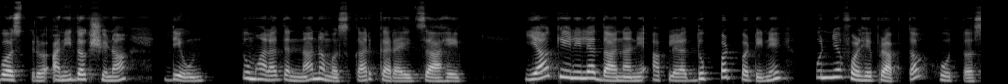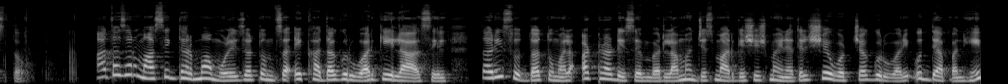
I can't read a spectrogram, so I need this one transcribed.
वस्त्र आणि दक्षिणा देऊन तुम्हाला त्यांना नमस्कार करायचा आहे. या केलेल्या दानाने आपल्याला दुप्पट पटीने पुण्यफळ हे प्राप्त होत असतं. आता जर मासिक धर्मामुळे जर तुमचा एखादा गुरुवार गेला असेल तरीसुद्धा तुम्हाला अठरा डिसेंबरला म्हणजेच मार्गशीर्ष महिन्यातील शेवटच्या गुरुवारी उद्यापन हे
